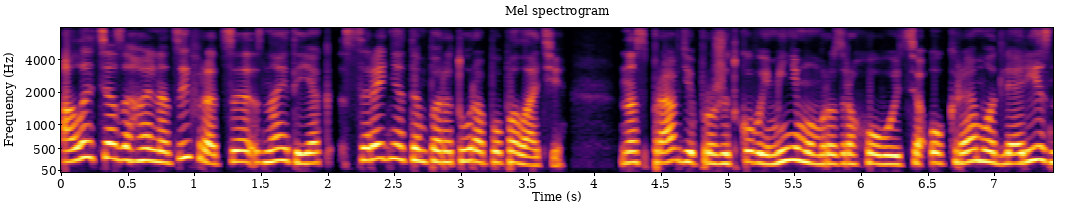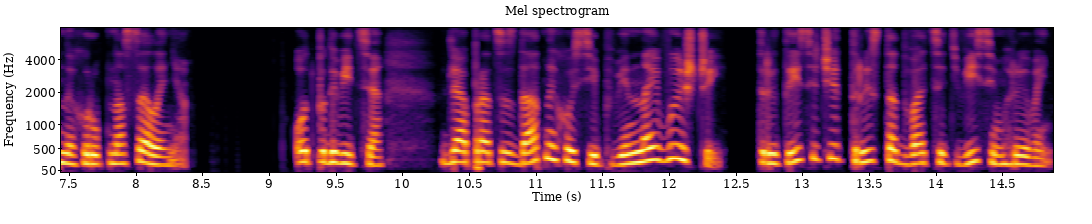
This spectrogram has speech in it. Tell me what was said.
Але ця загальна цифра це, знаєте, як середня температура по палаті. Насправді прожитковий мінімум розраховується окремо для різних груп населення. От подивіться, для працездатних осіб він найвищий 3328 гривень.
